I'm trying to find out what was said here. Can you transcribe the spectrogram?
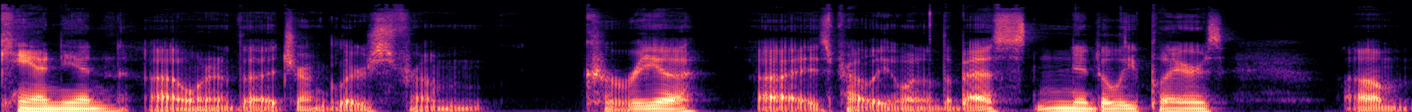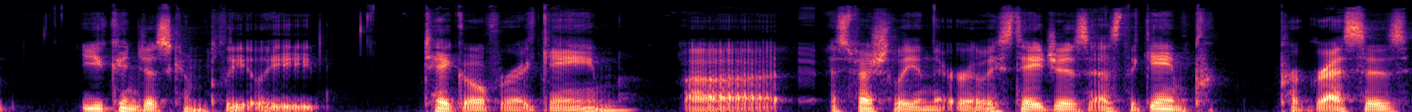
Canyon, uh, one of the junglers from Korea, uh, is probably one of the best Nidalee players. Um, you can just completely take over a game, uh, especially in the early stages. As the game pr- progresses,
